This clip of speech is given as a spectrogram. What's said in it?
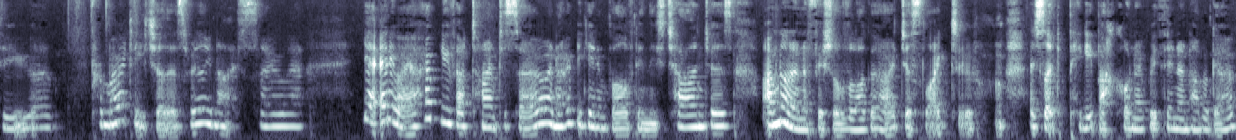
to uh, promote each other. It's really nice. So uh, yeah anyway I hope you've had time to sew and I hope you get involved in these challenges. I'm not an official vlogger. I just like to I just like to piggyback on everything and have a go.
